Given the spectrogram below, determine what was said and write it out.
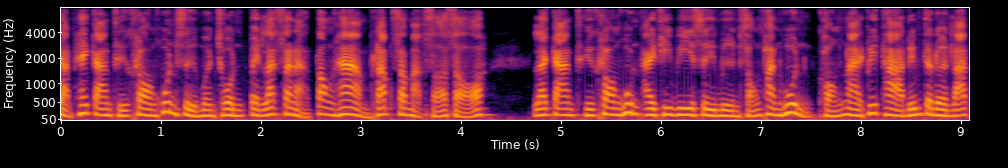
ญัติให้การถือครองหุ้นสื่อมวลชน เป็นลักษณะต้องห้ามรับสมัครสส และการถือครองหุ้นไอทีวี42,000 หุ้น ของนายพิธาริมเจริญรัต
